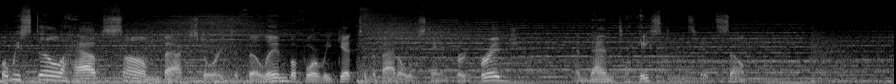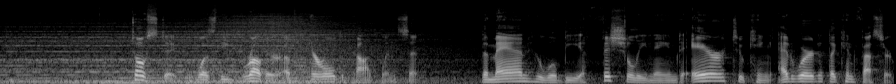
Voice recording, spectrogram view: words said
But we still have some backstory to fill in before we get to the Battle of Stamford Bridge and then to Hastings itself. Tostig was the brother of Harold Godwinson, the man who will be officially named heir to King Edward the Confessor.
